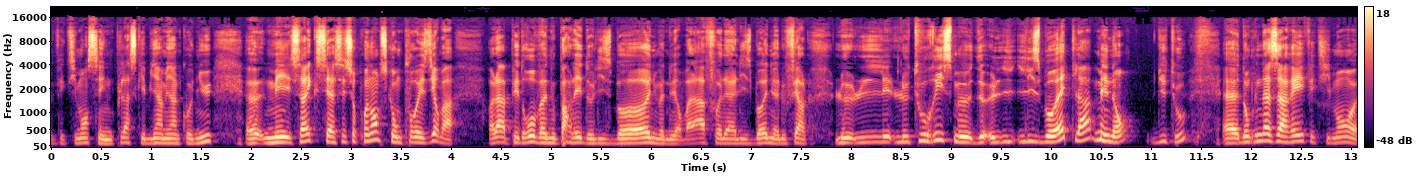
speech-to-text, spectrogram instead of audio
effectivement c'est une place qui est bien bien connue. Euh, mais c'est vrai que c'est assez surprenant parce qu'on pourrait se dire, bah voilà, Pedro va nous parler de Lisbonne, il va nous dire voilà, faut aller à Lisbonne, il va nous faire le, le, tourisme de Lisboète là, mais non, du tout. donc Nazaré, effectivement,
